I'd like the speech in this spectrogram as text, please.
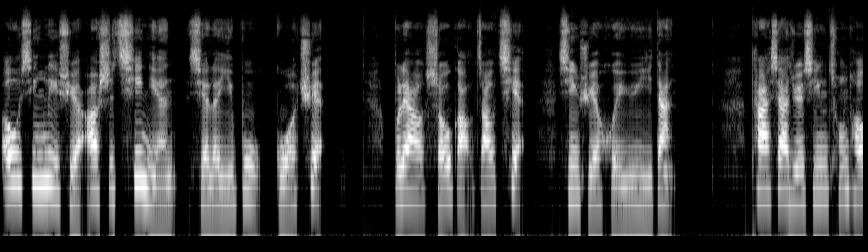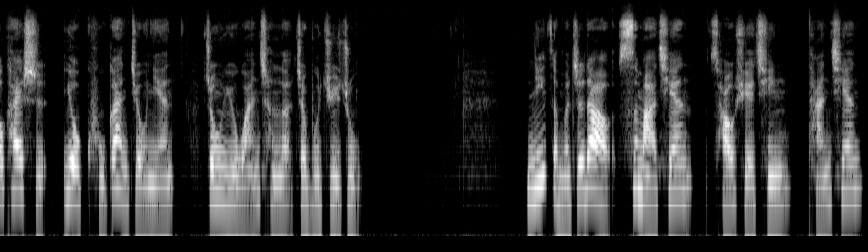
呕心沥血二十七年写了一部《国阙》，不料手稿遭窃，心血毁于一旦。他下决心从头开始，又苦干九年，终于完成了这部巨著。你怎么知道司马迁、曹雪芹？谭谦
